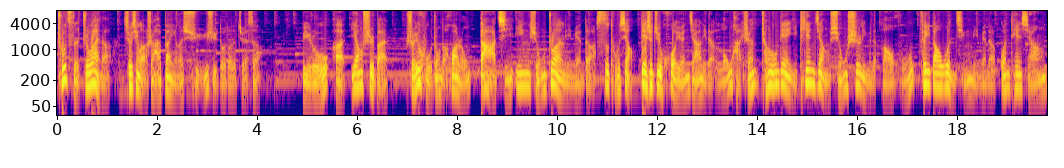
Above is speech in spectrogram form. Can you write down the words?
除此之外呢？修庆老师还扮演了许许多多的角色，比如啊，央视版《水浒》中的花荣，《大旗英雄传》里面的司徒笑，电视剧《霍元甲》里的龙海生，成龙电影《天降雄狮》里面的老胡，《飞刀问情》里面的关天祥，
